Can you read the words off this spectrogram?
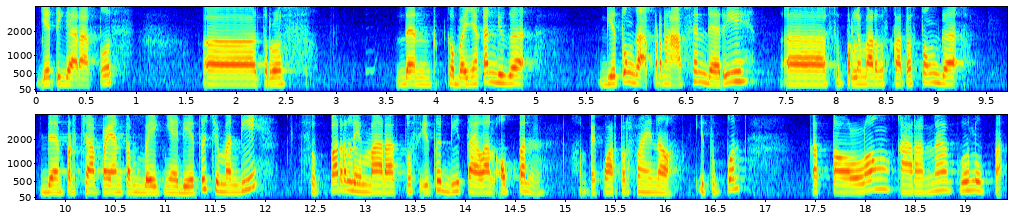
Dia 300 uh, terus dan kebanyakan juga dia tuh nggak pernah absen dari uh, super 500 ke atas tuh enggak dan percapaian terbaiknya dia itu cuma di super 500 itu di Thailand Open sampai quarter final. Itu pun ketolong karena gue lupa.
